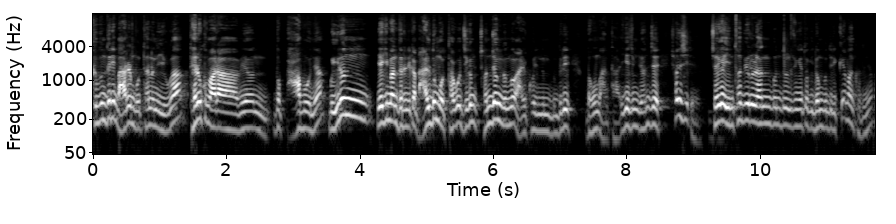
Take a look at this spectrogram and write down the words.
그분들이 말을 못하는 이유가 대놓고 말하면 너 바보냐? 뭐 이런 얘기만 들으니까 말도 못하고 지금 전전긍긍 앓고 있는 분들이 너무 많다. 이게 지금 현재 현실이에요. 저희가 인터뷰를 한 분들 중에도 이런 분들이 꽤 많거든요.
